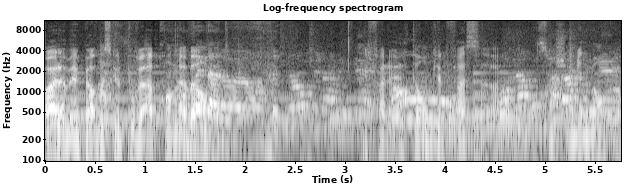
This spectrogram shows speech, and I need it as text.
Ouais, elle avait peur de ce qu'elle pouvait apprendre là-bas en fait. Il fallait le temps qu'elle fasse euh, son cheminement quoi.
